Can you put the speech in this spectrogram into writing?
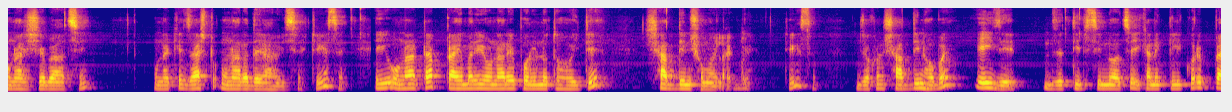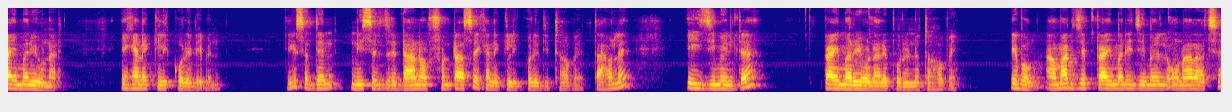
ওনার হিসেবে আছি, ওনাকে জাস্ট ওনারা দেওয়া হয়েছে, ঠিক আছে? এই ওনারটা প্রাইমারি ওনারে পরিণত হইতে সাত দিন সময় লাগবে, ঠিক আছে? যখন সাত দিন হবে, এই যে যে তীর চিহ্ন আছে, এখানে ক্লিক করে প্রাইমারি ওনার এখানে ক্লিক করে দেবেন। ঠিক আছে? দেন নিচের যে ডান অপশনটা আছে, এখানে ক্লিক করে দিতে হবে। তাহলে এই জিমেলটা প্রাইমারি ওনারে পরিণত হবে। এবং আমার যে প্রাইমারি জিমেল ওনার আছে,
